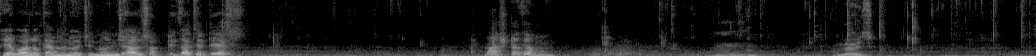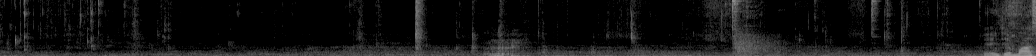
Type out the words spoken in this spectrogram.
খেয়ে বলো কেমন হয়েছে। নুন ঝাল সব ঠিক আছে টেস্ট মাছটা কেমন? হুম ভালো হয়েছে। এই যে মাছ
